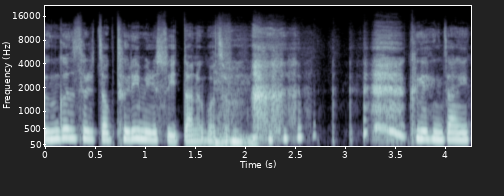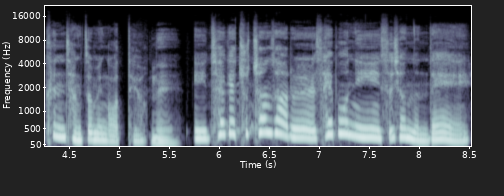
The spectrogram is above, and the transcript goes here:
은근슬쩍 들이밀 수 있다는 거죠. 그게 굉장히 큰 장점인 것 같아요. 네. 이 책의 추천사를 세 분이 쓰셨는데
